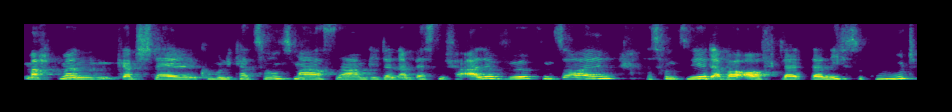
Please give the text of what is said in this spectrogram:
macht man ganz schnell Kommunikationsmaßnahmen, die dann am besten für alle wirken sollen. Das funktioniert aber oft leider nicht so gut.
